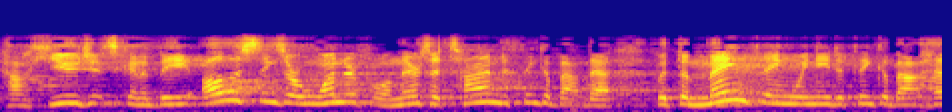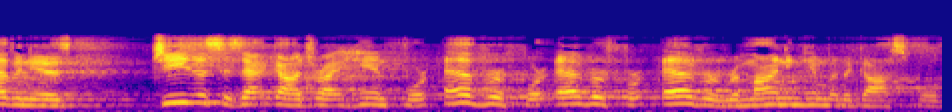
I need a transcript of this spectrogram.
how huge it's going to be. All those things are wonderful, and there's a time to think about that. But the main thing we need to think about heaven is Jesus is at God's right hand forever, forever, forever, reminding him of the gospel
